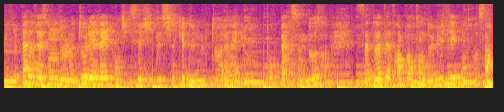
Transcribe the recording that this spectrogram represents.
il n'y a pas de raison de le tolérer quand il s'agit de cirque et de nous le tolérer pour personne d'autre. Ça doit être important de lutter contre ça.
